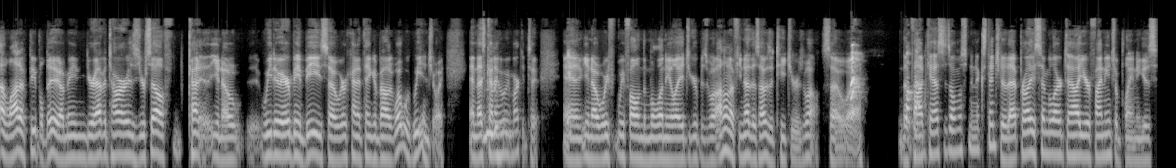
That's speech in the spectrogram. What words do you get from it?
a lot of people do. I mean, your avatar is yourself. Kind of, you know, we do Airbnb, so we're kind of thinking about what would we enjoy, and that's mm-hmm. kind of who we market to. And you know, we we fall in the millennial age group as well. I don't know if you know this. I was a teacher as well, so. Uh, the okay. podcast is almost an extension of that probably similar to how your financial planning is.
